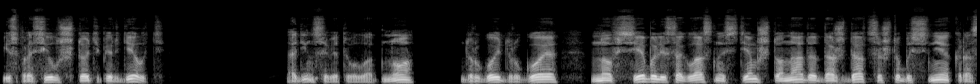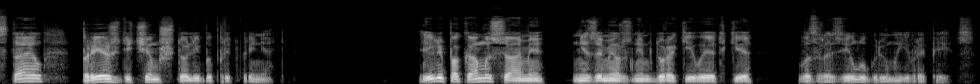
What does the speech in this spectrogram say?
и спросил, что теперь делать. Один советовал одно, другой — другое, но все были согласны с тем, что надо дождаться, чтобы снег растаял, прежде чем что-либо предпринять. Или пока мы сами не замерзнем, дураки вы эткие, — возразил угрюмый европеец.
